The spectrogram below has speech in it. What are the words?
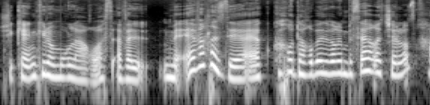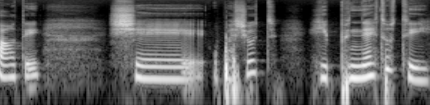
שכן כאילו אמור להרוס, אבל מעבר לזה, היה כל כך עוד הרבה דברים בסרט שלא זכרתי, שהוא פשוט הפנט אותי.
